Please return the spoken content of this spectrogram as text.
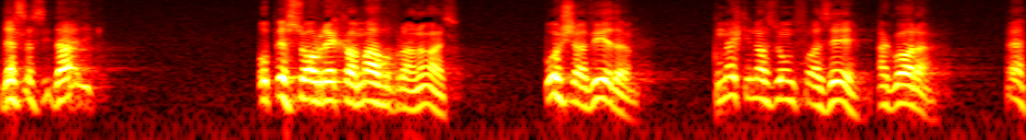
dessa cidade, o pessoal reclamava para nós: Poxa vida, como é que nós vamos fazer agora? É,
